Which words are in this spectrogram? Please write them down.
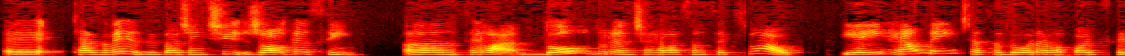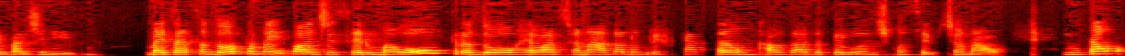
É, que às vezes a gente joga assim, ah, sei lá, dor durante a relação sexual. E aí, realmente, essa dor ela pode ser vaginismo. Mas essa dor também pode ser uma outra dor relacionada à lubrificação causada pelo anticoncepcional. Então,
